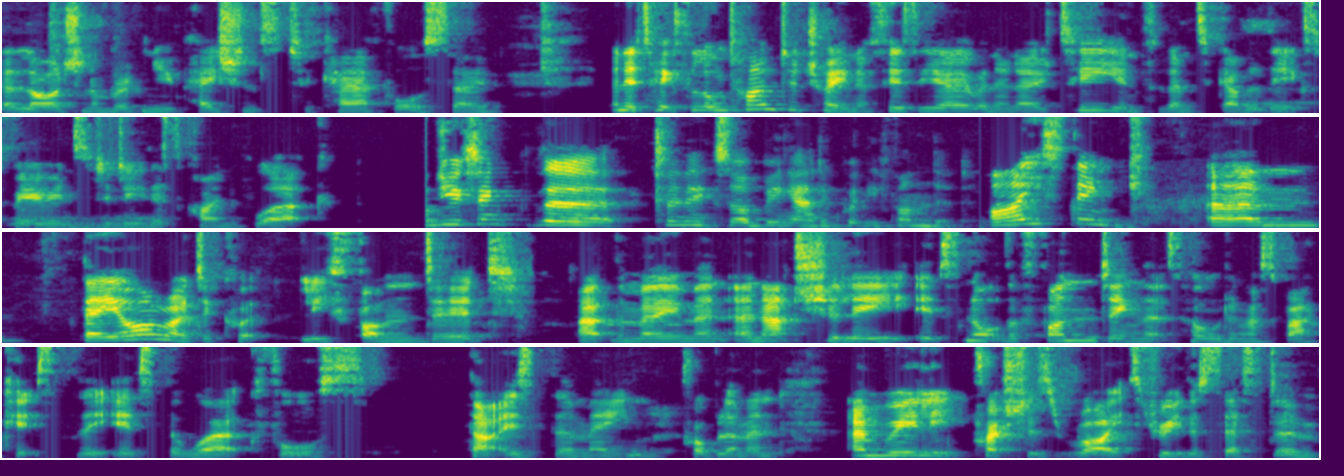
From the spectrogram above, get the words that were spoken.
a large number of new patients to care for. So and it takes a long time to train a physio and an OT and for them to gather the experience to do this kind of work. Do you think the clinics are being adequately funded? I think um, they are adequately funded at the moment, and actually, it's not the funding that's holding us back; it's the it's the workforce that is the main problem, and and really pressures right through the system:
